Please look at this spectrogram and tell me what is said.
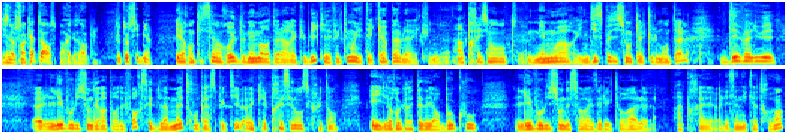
1914, par exemple, tout aussi bien. Il remplissait un rôle de mémoire de la République et effectivement, il était capable, avec une impressionnante mémoire et une disposition au calcul mental, d'évaluer euh, l'évolution des rapports de force et de la mettre en perspective avec les précédents scrutins. Et il regrettait d'ailleurs beaucoup l'évolution des soirées électorales après les années 80,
